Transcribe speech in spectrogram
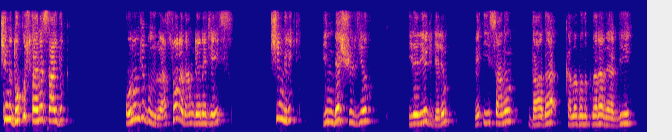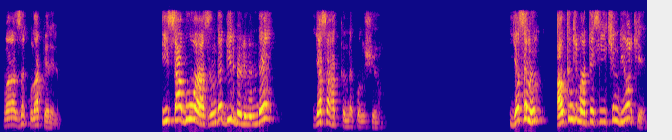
Şimdi dokuz tane saydık. Onuncu buyruğa sonradan döneceğiz. Şimdilik 1500 yıl ileriye gidelim ve İsa'nın dağda kalabalıklara verdiği vaaza kulak verelim. İsa bu vaazında bir bölümünde yasa hakkında konuşuyor. Yasanın 6. maddesi için diyor ki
